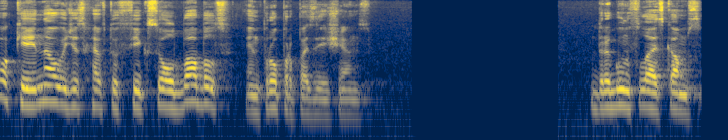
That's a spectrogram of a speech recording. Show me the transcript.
Okay, now we just have to fix all bubbles in proper positions. Dragonflies comes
